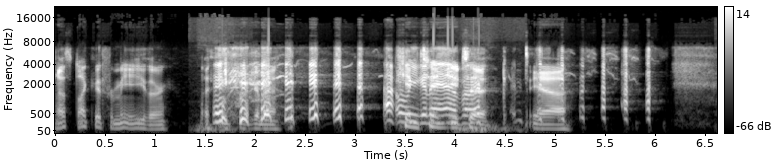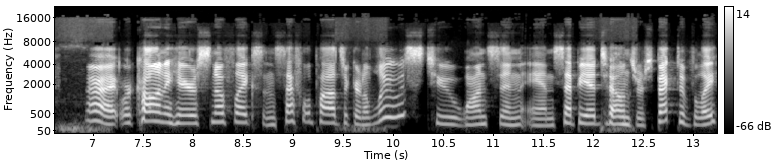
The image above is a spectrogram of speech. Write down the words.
That's not good for me either. I think we're gonna. How are we gonna have continue our- yeah. All right, we're calling it here. Snowflakes and cephalopods are going to lose to Wanson and Sepia Tones, respectively.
